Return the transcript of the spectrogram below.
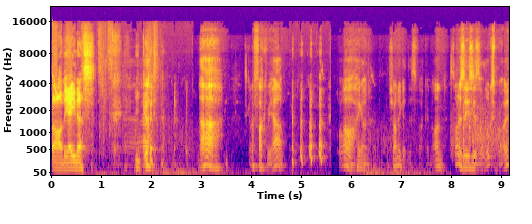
Oh, the anus. You good? ah, it's gonna fuck me up. oh, hang on. I'm trying to get this fucking on. It's not as easy as it looks, bro.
